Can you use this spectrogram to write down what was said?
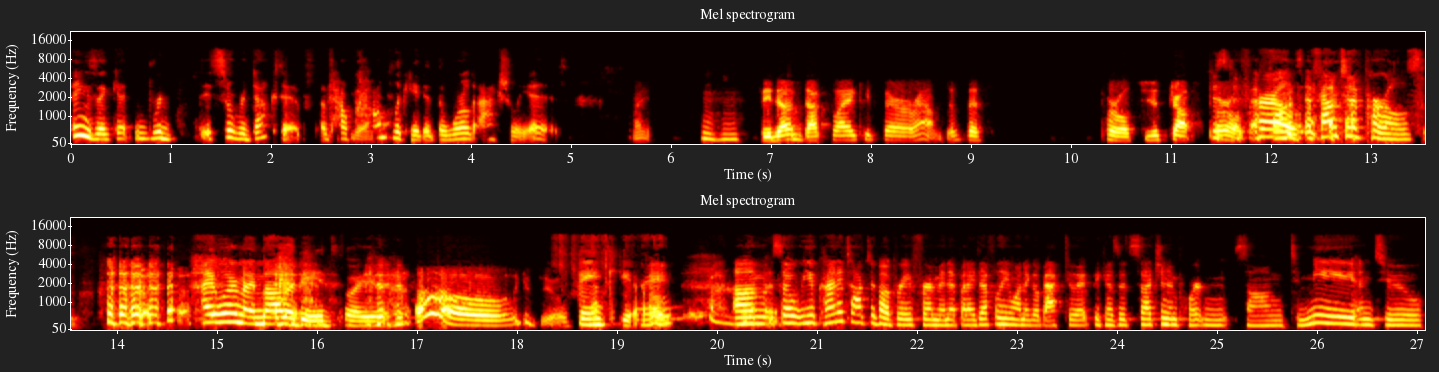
things that get re- it's so reductive of how Yeah. complicated the world actually is Right. Mm-hmm. See, Dub, that's why I keep Sara around. Just this pearls. She just drops Just pearls. a, a, Pearls. a fountain of pearls. I wore my mala beads for you oh, look at you. thank you um, so you kind of talked about Brave for a minute, but I definitely want to go back to it because it's such an important song to me and to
